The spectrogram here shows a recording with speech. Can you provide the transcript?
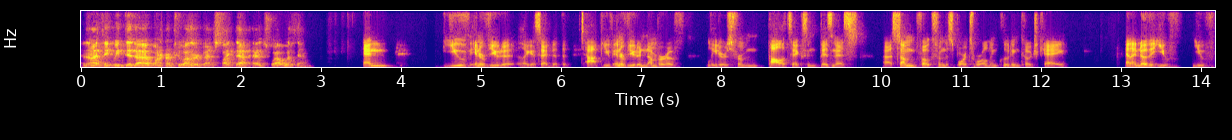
And then I think we did one or two other events like that as well with him. And you've interviewed, like I said at the top, you've interviewed a number of leaders from politics and business, uh, some folks from the sports world, including Coach K and I know that you've you've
